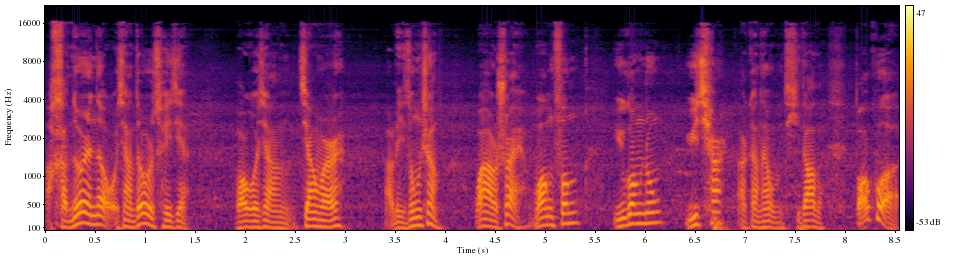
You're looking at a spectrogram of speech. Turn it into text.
很多人的偶像都是崔健，包括像姜文啊、李宗盛、王小帅、汪峰、余光中、于谦啊，刚才我们提到的，包括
